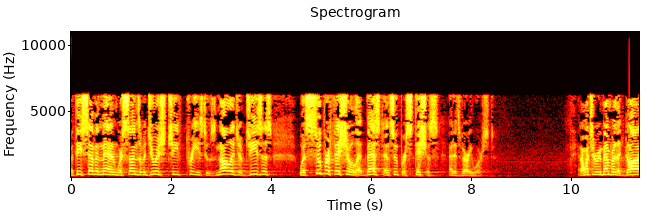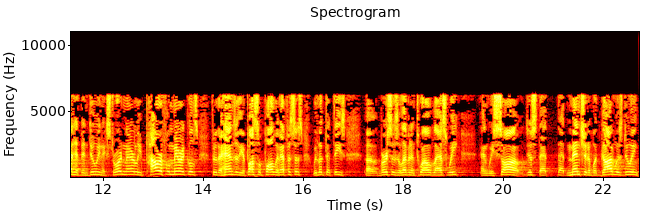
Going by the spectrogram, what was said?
But these seven men were sons of a Jewish chief priest whose knowledge of Jesus was superficial at best and superstitious at its very worst. And I want you to remember that God had been doing extraordinarily powerful miracles through the hands of the apostle Paul in Ephesus. We looked at these uh, verses 11 and 12 last week and we saw just that, that mention of what God was doing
